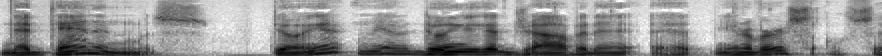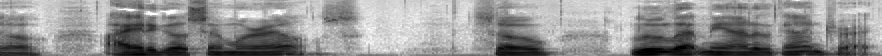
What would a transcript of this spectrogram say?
Ned Tannen was doing it, you know, doing a good job at, at Universal. So I had to go somewhere else. So Lew let me out of the contract.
